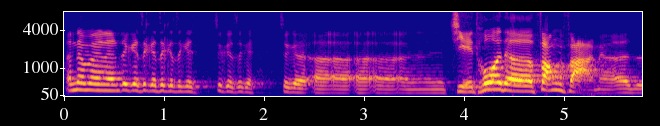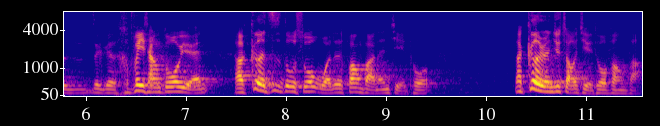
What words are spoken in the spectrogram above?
那么呢，这个这个这个这个这个这个这个呃呃呃呃解脱的方法呢，这个非常多元啊，各自都说我的方法能解脱，那个人就找解脱方法，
